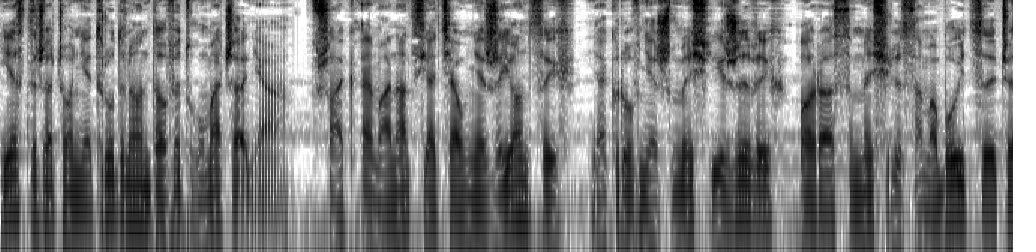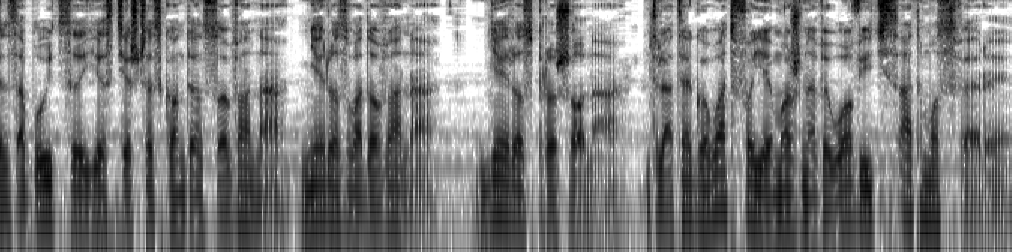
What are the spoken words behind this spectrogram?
jest rzeczą nietrudną do wytłumaczenia. Wszak emanacja ciał nieżyjących, jak również myśli żywych oraz myśl samobójcy czy zabójcy jest jeszcze skondensowana, nierozładowana, nierozproszona. Dlatego łatwo je można wyłowić z atmosfery.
